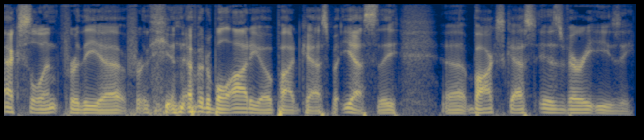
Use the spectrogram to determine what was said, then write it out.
excellent for the uh, for the inevitable audio podcast. But yes, the uh, Boxcast is very easy.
